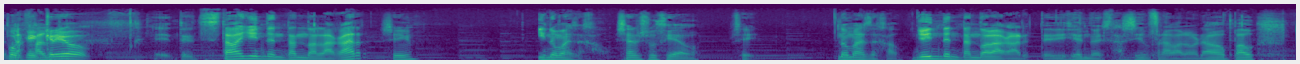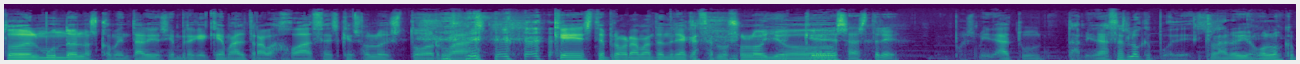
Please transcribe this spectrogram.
Porque creo... Eh, te estaba yo intentando halagar Sí, y no me has dejado. se ha ensuciado. No me has dejado. Yo intentando halagarte, diciendo, estás infravalorado, Pau. Todo el mundo en los comentarios siempre que qué mal trabajo haces, que solo estorbas, que este programa tendría que hacerlo solo yo. Qué desastre. Pues mira, tú también haces lo que puedes. Claro, yo hago lo que,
